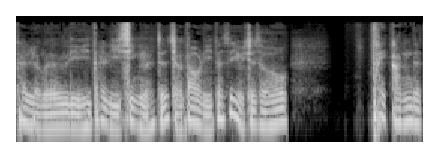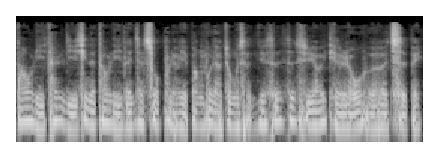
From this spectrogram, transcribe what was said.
太冷了理太理性了，只是讲道理。但是有些时候，太干的道理、太理性的道理，人家受不了，也帮不了众生，也是是需要一点柔和和慈悲。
